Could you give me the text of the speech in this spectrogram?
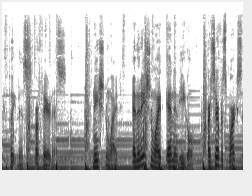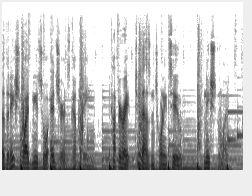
completeness, or fairness. Nationwide and the Nationwide N and Eagle are service marks of the Nationwide Mutual Insurance Company. Copyright 2022, Nationwide.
